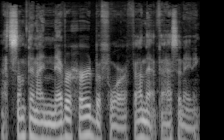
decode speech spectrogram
That's something I never heard before. I found that fascinating.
